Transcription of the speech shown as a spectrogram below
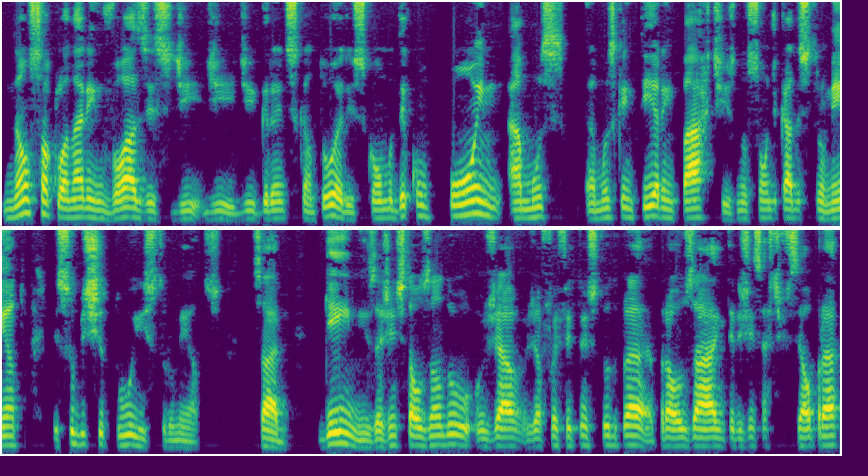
não só clonarem vozes de, de, de grandes cantores, como decompõem a, a música inteira em partes no som de cada instrumento e substitui instrumentos, sabe? Games, a gente está usando, já, já foi feito um estudo para usar a inteligência artificial para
